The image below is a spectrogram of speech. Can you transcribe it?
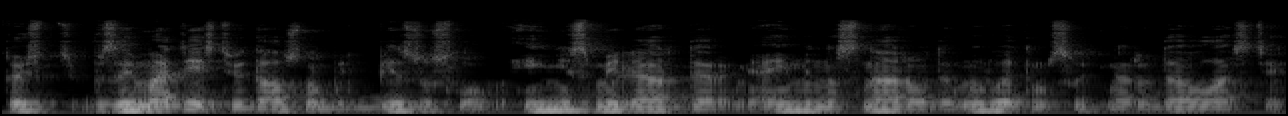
То есть взаимодействие должно быть безусловно. И не с миллиардерами, а именно с народом. И в этом суть народовластия.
